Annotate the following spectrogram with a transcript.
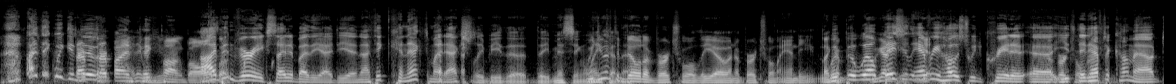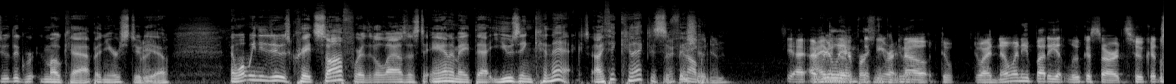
I think we can Start, do start buying I think we ping pong balls. I've been very excited by the idea, and I think Kinect might actually be the, the missing we link. do have to that. build a virtual Leo and a virtual Andy. Like We- a, well, we basically, get- every host we'd create a. Uh, you, they'd have to come out, do the mocap in your studio, and what we need to do is create software that allows us to animate that using Kinect. I think Kinect is It can all be sufficient. done. See, I, I, I really am person thinking right can now. Do, do I know anybody at LucasArts who could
